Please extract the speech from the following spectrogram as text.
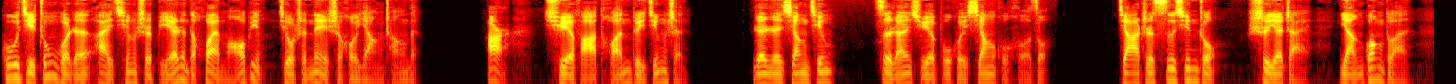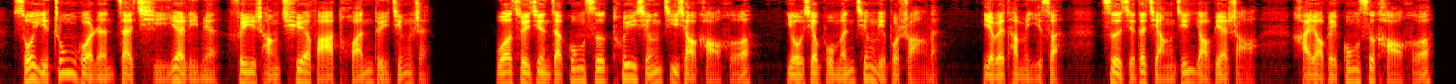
估计中国人爱轻视别人的坏毛病就是那时候养成的。二。缺乏团队精神，人人相轻，自然学不会相互合作。加之私心重，视野窄，眼光短，所以中国人在企业里面非常缺乏团队精神。我最近在公司推行绩效考核，有些部门经理不爽了，因为他们一算自己的奖金要变少，还要被公司考核，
